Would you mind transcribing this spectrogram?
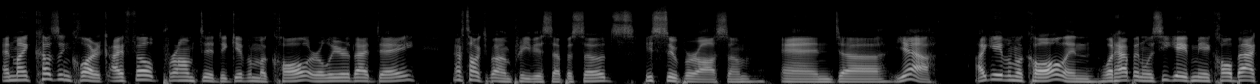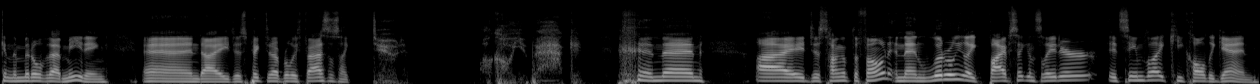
And my cousin Clark, I felt prompted to give him a call earlier that day. I've talked about in previous episodes. He's super awesome. And uh, yeah, I gave him a call. And what happened was he gave me a call back in the middle of that meeting. And I just picked it up really fast. I was like, dude, I'll call you back. and then I just hung up the phone. And then literally like five seconds later, it seemed like he called again.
